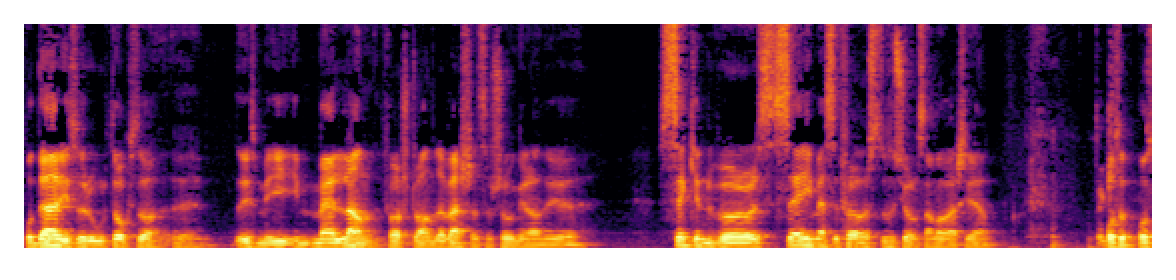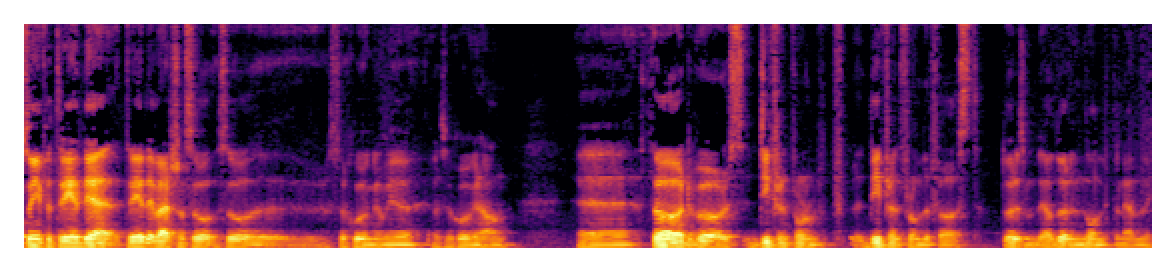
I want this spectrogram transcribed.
Och där är så roligt också. Eh, det är som i, i mellan första och andra versen så sjunger han ju second verse, same as the first och så kör de samma vers igen. och, så, och så inför tredje, tredje versen så, så, så sjunger de ju, så sjunger han eh, third verse different from, different from the first. Då är det, som, ja, då är det någon liten ändring.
